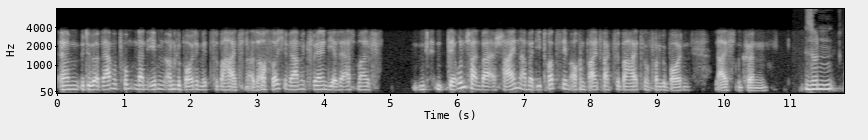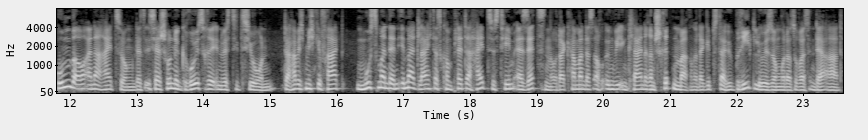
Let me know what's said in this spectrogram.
ähm, mit über Wärmepumpen dann eben ein Gebäude mit zu beheizen. Also auch solche Wärmequellen, die also erstmal der unscheinbar erscheinen, aber die trotzdem auch einen Beitrag zur Beheizung von Gebäuden leisten können. So ein Umbau einer Heizung, das ist ja schon eine größere Investition. Da habe ich mich gefragt, muss man denn immer gleich das komplette Heizsystem ersetzen oder kann man das auch irgendwie in kleineren Schritten machen oder gibt es da Hybridlösungen oder sowas in der Art?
